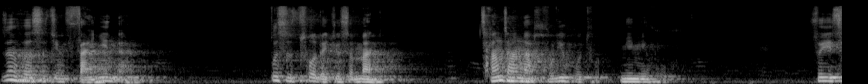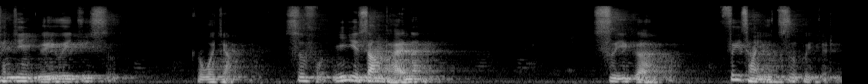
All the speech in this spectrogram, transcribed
任何事情反应呢，不是错的，就是慢的，常常啊糊里糊涂、迷迷糊糊。所以曾经有一位居士跟我讲：“师傅，你一上台呢，是一个非常有智慧的人；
